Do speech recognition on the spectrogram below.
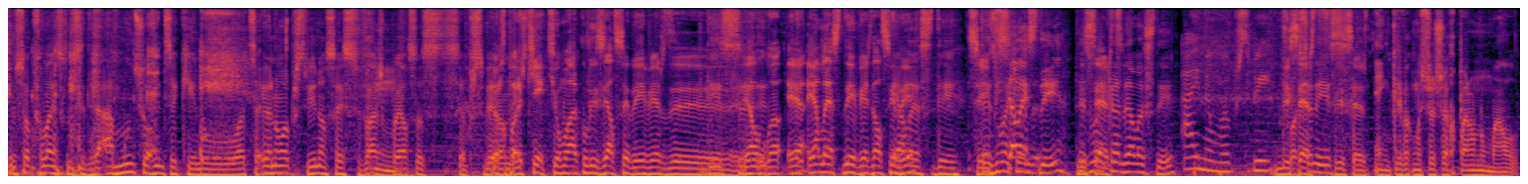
Eu só por falar em segundo sentido. Há muitos ouvintes aqui no WhatsApp. Eu não apercebi, não sei se Vasco Hum. Elsa se se aperceberam disto. que é que o Marco diz LCD em vez de. Disse- L- é- LSD em vez de LCD? LSD. Sim. Tens um ecrã, LSD? Tens um ecrã de LSD. Ai, não me apercebi. Disseste, disseste. É incrível como as pessoas só reparam no mal.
